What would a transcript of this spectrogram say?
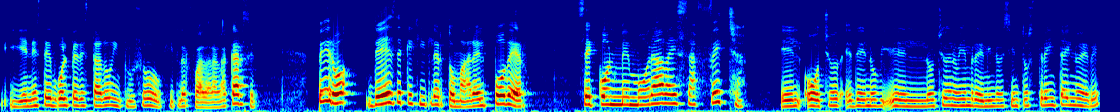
y en este golpe de Estado incluso Hitler fue a dar a la cárcel. Pero desde que Hitler tomara el poder, se conmemoraba esa fecha el 8 de, el 8 de noviembre de 1939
